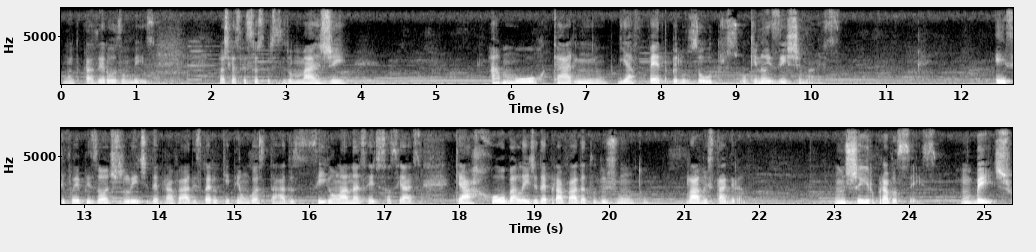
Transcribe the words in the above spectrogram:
muito prazeroso mesmo. Eu acho que as pessoas precisam mais de amor, carinho e afeto pelos outros, o que não existe mais. Esse foi o episódio de Leite Depravada. Espero que tenham gostado. Sigam lá nas redes sociais, que é arroba Leite Depravada, tudo junto, lá no Instagram. Um cheiro para vocês. Um beijo.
